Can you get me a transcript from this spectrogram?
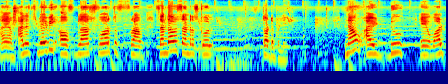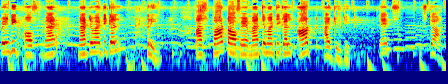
I am Alex Baby of class 4th from St Thomas Center School, Thottappally. Now I do a wall painting of ma- mathematical tree as part of a mathematical art activity. Let's start.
